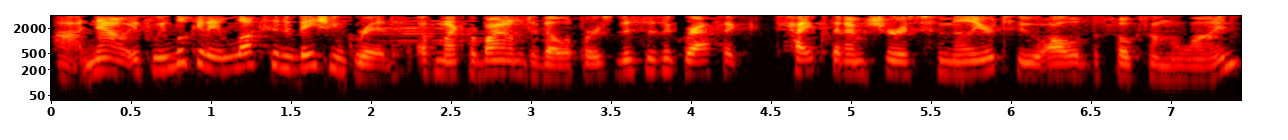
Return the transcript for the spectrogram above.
Uh, now, if we look at a Lux Innovation Grid of microbiome developers, this is a graphic type that I'm sure is familiar to all of the folks on the line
